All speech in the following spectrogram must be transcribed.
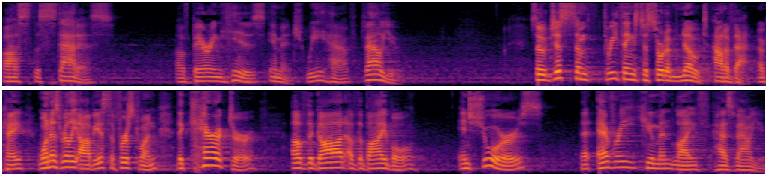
us the status of bearing his image. We have value. So, just some three things to sort of note out of that, okay? One is really obvious. The first one the character of the God of the Bible ensures that every human life has value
